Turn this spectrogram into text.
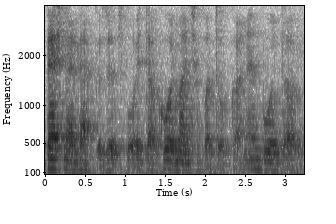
pesmergák között folyt, a kormánycsapatokkal nem volt a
